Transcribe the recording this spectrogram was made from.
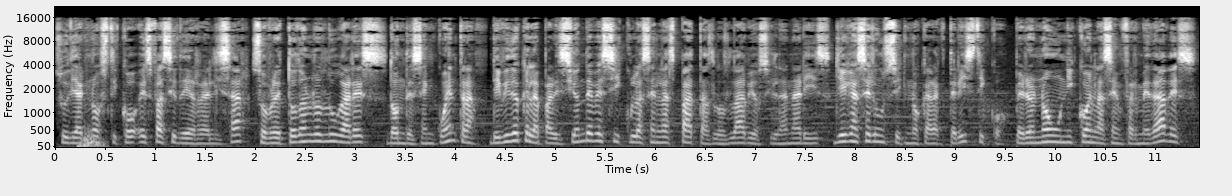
su diagnóstico es fácil de realizar, sobre todo en los lugares donde se encuentra, debido a que la aparición de vesículas en las patas, los labios y la nariz llega a ser un signo característico, pero no único en las enfermedades.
